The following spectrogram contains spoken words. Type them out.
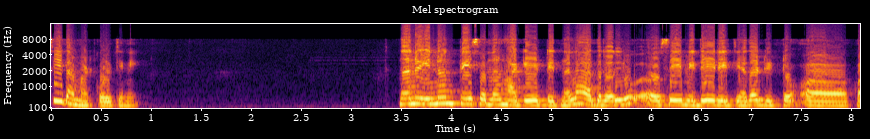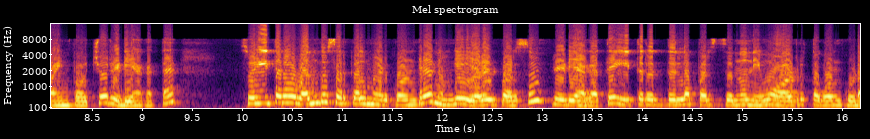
ಸೀದಾ ಮಾಡ್ಕೊಳ್ತೀನಿ. ನಾನು ಇನ್ನೊಂದು ಪೀಸ್ ಅನ್ನ ಹಾಗೆ ಇಟ್ಟಿದ್ನಲ್ಲ, ಅದರಲ್ಲೂ ಸೇಮ್ ಇದೇ ರೀತಿಯಾದ ಡಿಟ್ಟೋ ಕಾಯಿನ್ ಪೌಚು ರೆಡಿ ಆಗತ್ತೆ. ಸೊ ಈ ತರ ಒಂದು ಸರ್ಕಲ್ ಮಾಡ್ಕೊಂಡ್ರೆ ನಮ್ಗೆ ಎರಡು ಪರ್ಸ್ ರೆಡಿ ಆಗತ್ತೆ. ಈ ತರದ್ದೆಲ್ಲ ಪರ್ಸ್ ಅನ್ನ ನೀವು ಆರ್ಡರ್ ತಗೊಂಡ್ ಕೂಡ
